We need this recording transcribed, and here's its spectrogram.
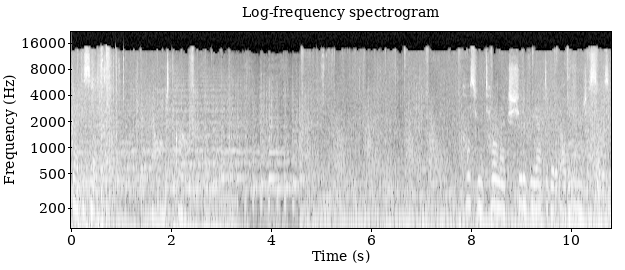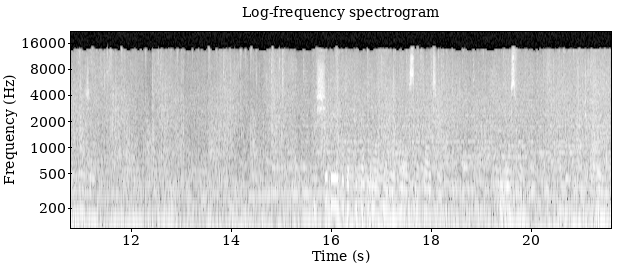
Got the cells. Now on to the grove. Pulse from the Tallneck should have reactivated all the energy cells in the region. Should be able to pick up more from the Horus I fly to. Be useful. After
